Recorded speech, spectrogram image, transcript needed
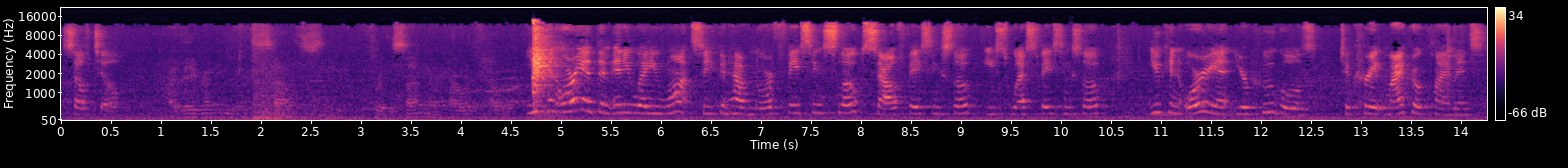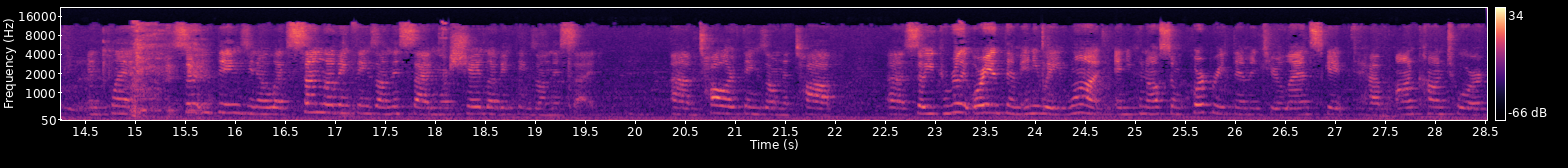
self-till. Are they running north south for the sun, or how? Are, how You can orient them any way you want. So you can have north-facing slope, south-facing slope, east-west facing slope. You can orient your hugels to create microclimates and plant certain things, you know, like sun-loving things on this side, more shade-loving things on this side, um, taller things on the top. Uh, so you can really orient them any way you want, and you can also incorporate them into your landscape to have on-contour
